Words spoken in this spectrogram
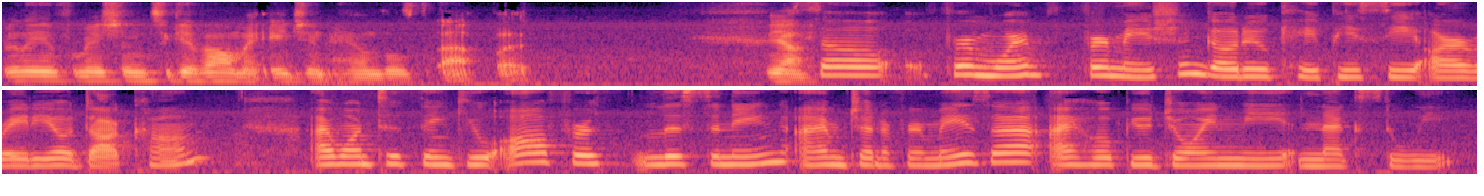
really information to give out. My agent handles that, but yeah. So for more information, go to kpcrradio.com. I want to thank you all for listening. I'm Jennifer Meza. I hope you join me next week.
